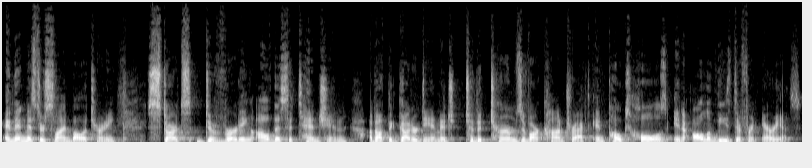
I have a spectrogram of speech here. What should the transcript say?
And then Mr. Slimeball attorney starts diverting all this attention about the gutter damage to the terms of our contract and pokes holes in all of these different areas.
